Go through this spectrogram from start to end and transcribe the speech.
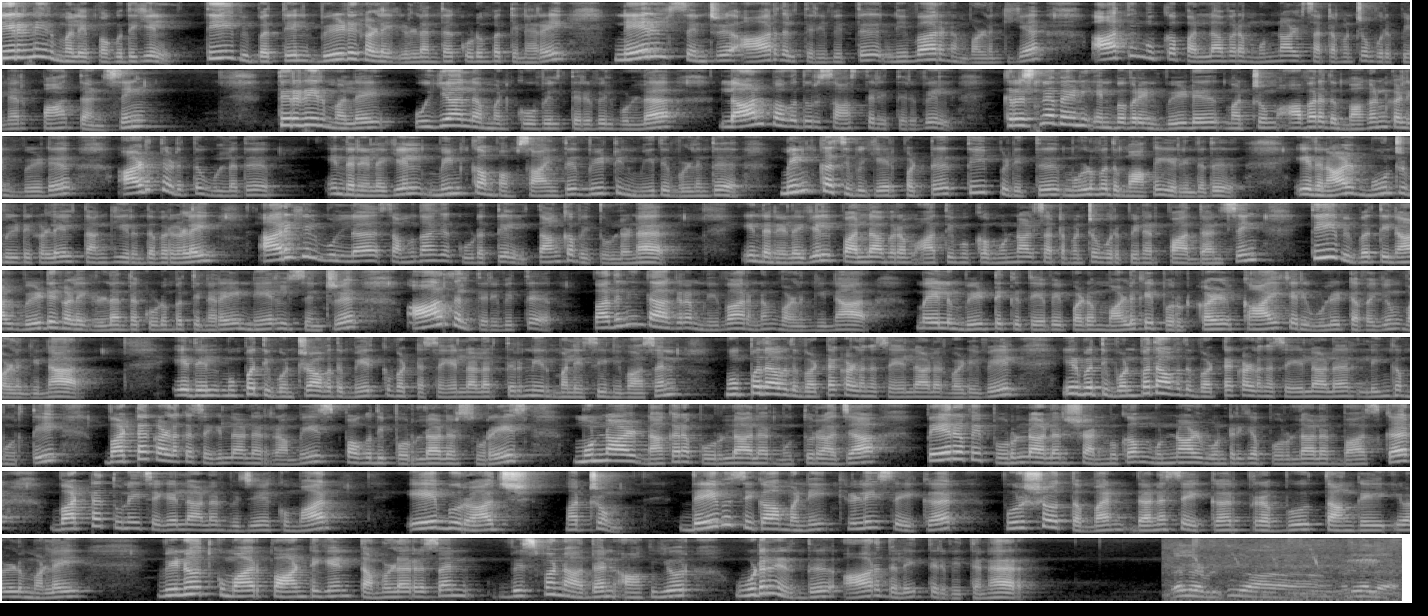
திருநீர்மலை பகுதியில் தீ விபத்தில் வீடுகளை இழந்த குடும்பத்தினரை நேரில் சென்று ஆறுதல் தெரிவித்து நிவாரணம் வழங்கிய அதிமுக பல்லாவரம் முன்னாள் சட்டமன்ற உறுப்பினர் ப. தன்சிங். திருநீர்மலை உய்யாலம்மன் கோவில் தெருவில் உள்ள லால் பகதூர் சாஸ்திரி தெருவில் கிருஷ்ணவேணி என்பவரின் வீடு மற்றும் அவரது மகன்களின் வீடு அடுத்தடுத்து உள்ளது. இந்த நிலையில் மின்கம்பம் சாய்ந்து வீட்டின் மீது விழுந்து மின்கசிவு ஏற்பட்டு தீப்பிடித்து முழுவதுமாக எரிந்தது. இதனால் மூன்று வீடுகளில் தங்கியிருந்தவர்களை அருகில் உள்ள சமுதாய கூடத்தில் தங்க வைத்துள்ளனர். இந்த நிலையில் பல்லாவரம் அதிமுக முன்னாள் சட்டமன்ற உறுப்பினர் ப. தன்சிங் தீ விபத்தினால் வீடுகளை இழந்த குடும்பத்தினரை நேரில் சென்று ஆறுதல் தெரிவித்து பதினைந்தாயிரம் நிவாரணம் வழங்கினார். மேலும் வீட்டுக்கு தேவைப்படும் மளிகை பொருட்கள் காய்கறி உள்ளிட்டவையும் வழங்கினார். இதில் முப்பத்தி ஒன்றாவது மேற்கு வட்ட செயலாளர் திருநீர்மலை சீனிவாசன் முப்பதாவது வட்டக்கழக செயலாளர் வடிவேல் இருபத்தி ஒன்பதாவது வட்டக்கழக செயலாளர் லிங்கமூர்த்தி வட்டக்கழக செயலாளர் ரமேஷ் பகுதி பொருளாளர் சுரேஷ் முன்னாள் நகர பொருளாளர் முத்துராஜா பேரவை பொருளாளர் சண்முகம் முன்னாள் ஒன்றிய பொருளாளர் பாஸ்கர் வட்ட துணை செயலாளர் விஜயகுமார் ஏபுராஜ் மற்றும் தேவசிகாமணி கிளிசேகர் புருஷோத்தமன் தனசேகர் பிரபு தங்கை ஏழுமலை வினோத்குமார் பாண்டியன் தமிழரசன் விஸ்வநாதன் ஆகியோர் உடனிருந்து ஆறுதலை தெரிவித்தனர். வேலை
